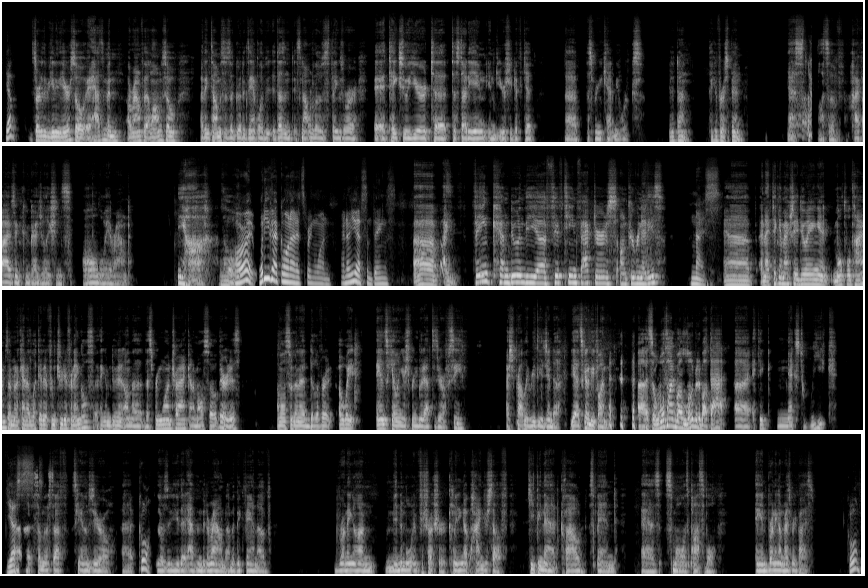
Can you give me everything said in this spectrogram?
Yep. Started at the beginning of the year. So it hasn't been around for that long. So I think Thomas is a good example of it. It doesn't, it's not one of those things where it, it takes you a year to, to study and, and get your certificate. Uh, the Spring Academy works. Get it done. Take it for a spin. Yes. Lots of high fives and congratulations all the way around. Yeehaw. Hello. All right. What do you got going on at Spring One? I know you have some things. Uh, I think I'm doing the uh, 15 factors on Kubernetes. Nice. Uh, and I think I'm actually doing it multiple times. I'm going to kind of look at it from two different angles. I think I'm doing it on the, the Spring One track, and I'm also, there it is. I'm also going to deliver it. Oh, wait, and scaling your Spring Boot app to zero. See, I should probably read the agenda. Yeah, it's going to be fun. uh, so we'll talk about a little bit about that, uh, I think, next week. Yes. Uh, some of the stuff scaling to zero. Uh, cool. those of you that haven't been around, I'm a big fan of running on minimal infrastructure, cleaning up behind yourself, keeping that cloud spend as small as possible, and running on Raspberry Pis. Cool.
